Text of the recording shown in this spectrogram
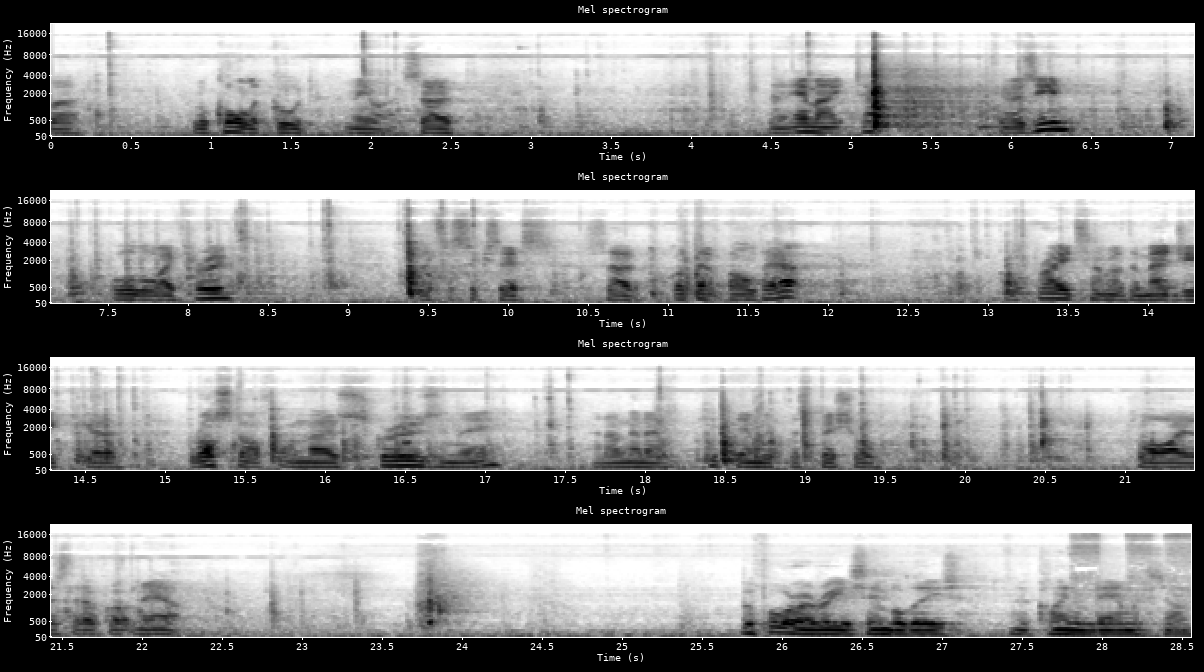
uh, we'll call it good anyway. So the M8 tap goes in all the way through. That's a success. So got that bolt out. I sprayed some of the magic uh, Rost Off on those screws in there and I'm going to hit them with the special pliers that I've got now. Before I reassemble these, I'll clean them down with some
